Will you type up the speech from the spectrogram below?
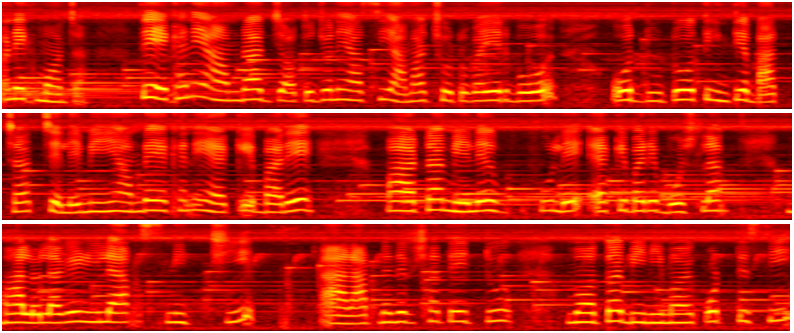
অনেক মজা। তো এখানে আমরা যতজনে আছি, আমার ছোটো ভাইয়ের বউ ওর দুটো, তিনটে বাচ্চা, ছেলে মেয়ে, আমরা এখানে একেবারে পাটা মেলে ফুলে একেবারে বসলাম। ভালো লাগে, রিল্যাক্স নিচ্ছি। আর আপনাদের সাথে একটু মত বিনিময় করতেছি।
